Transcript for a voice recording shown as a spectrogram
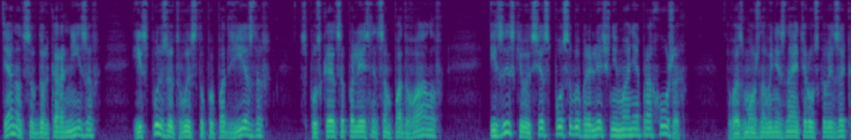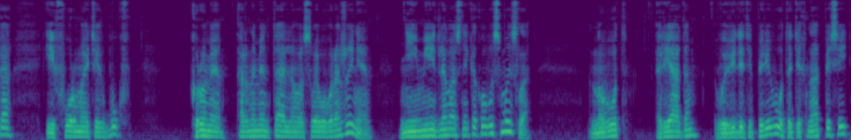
тянутся вдоль карнизов, используют выступы подъездов, спускаются по лестницам подвалов, изыскивают все способы привлечь внимание прохожих. Возможно, вы не знаете русского языка и форма этих букв, кроме орнаментального своего выражения, не имеет для вас никакого смысла. Но вот рядом вы видите перевод этих надписей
